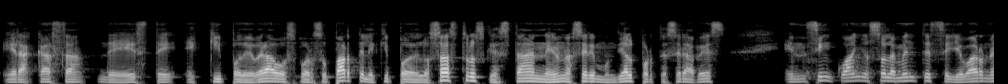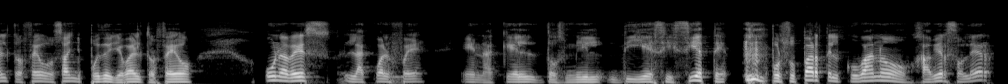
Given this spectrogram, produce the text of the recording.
era casa de este equipo de Bravos. Por su parte, el equipo de los Astros, que están en una serie mundial por tercera vez en cinco años solamente se llevaron el trofeo, dos años podido llevar el trofeo una vez, la cual fue en aquel 2017. Por su parte, el cubano Javier Soler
